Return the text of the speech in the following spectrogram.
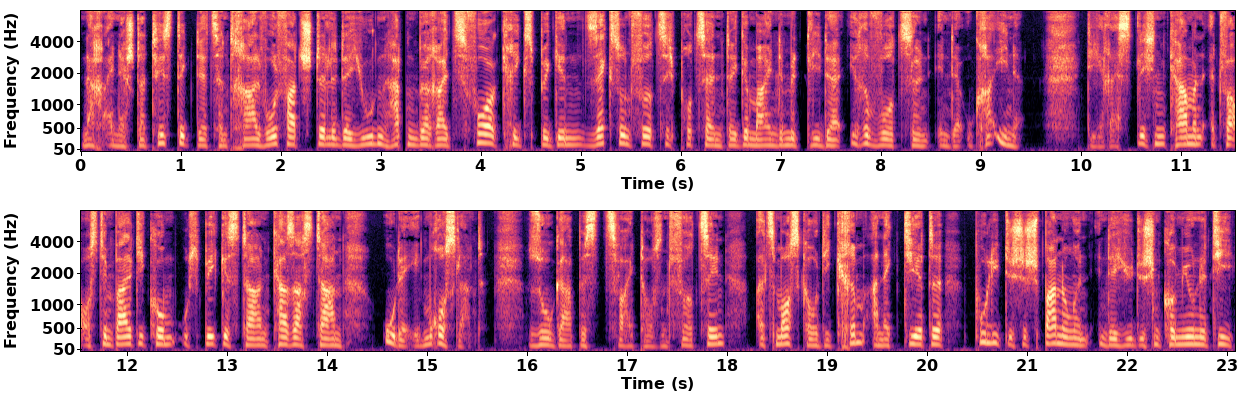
Nach einer Statistik der Zentralwohlfahrtsstelle der Juden hatten bereits vor Kriegsbeginn 46 Prozent der Gemeindemitglieder ihre Wurzeln in der Ukraine. Die restlichen kamen etwa aus dem Baltikum, Usbekistan, Kasachstan oder eben Russland. So gab es 2014, als Moskau die Krim annektierte, politische Spannungen in der jüdischen Community.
